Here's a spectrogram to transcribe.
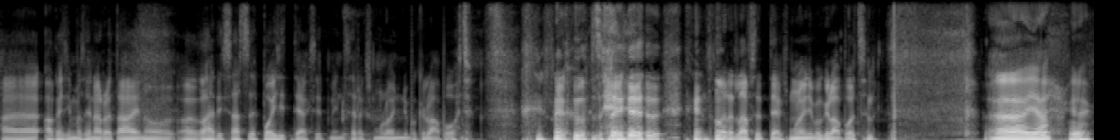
äh,. aga siis ma sain aru, et aa ei no kaheteistaastased poisid teaksid mind selleks, mul on juba külapood. nagu noored lapsed teaks, mul on juba külapood selleks. Äh, jah, jah.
